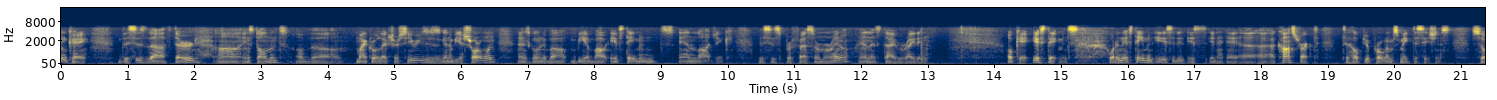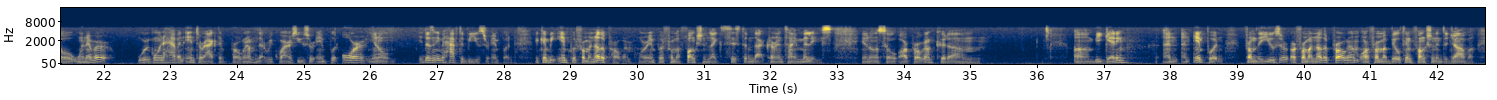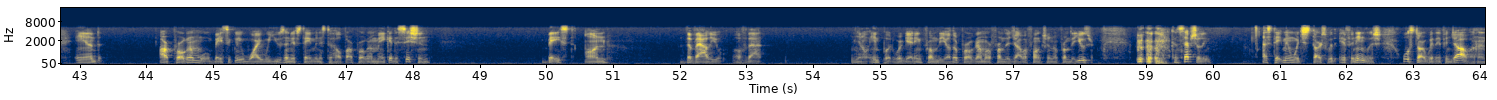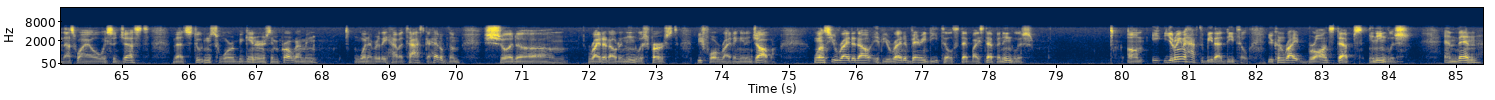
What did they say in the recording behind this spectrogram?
Okay, this is the third uh, installment of the micro lecture series. This is going to be a short one, and it's going to about, be about if statements and logic. This is Professor Moreno, and let's dive right in. Okay, if statements. What an if statement is, it is it, uh, a construct to help your programs make decisions. So whenever we're going to have an interactive program that requires user input, or you know, it doesn't even have to be user input. It can be input from another program or input from a function like system.currentTime millis. You know, so our program could um, um, be getting an, an input from the user or from another program or from a built-in function into Java. And our program, basically why we use an if statement is to help our program make a decision based on the value of that you know input we're getting from the other program or from the Java function or from the user. Conceptually, a statement which starts with if in English will start with if in Java, and that's why I always suggest that students who are beginners in programming, whenever they have a task ahead of them, should um, write it out in English first before writing it in Java. Once you write it out, if you write it very detailed step by step in English, um, you don't even have to be that detailed. You can write broad steps in English and then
